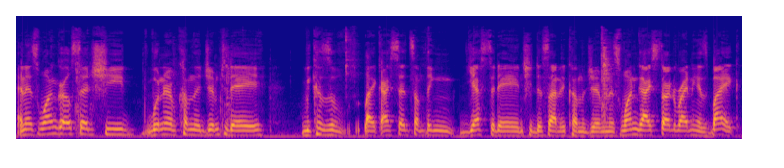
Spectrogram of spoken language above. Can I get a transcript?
And this one girl said she wouldn't have come to the gym today because of like I said something yesterday, and she decided to come to the gym. And this one guy started riding his bike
